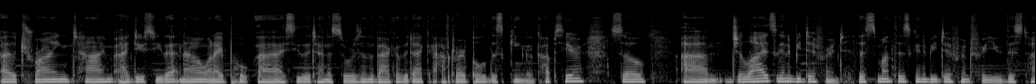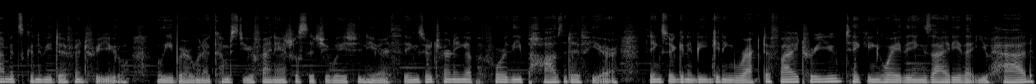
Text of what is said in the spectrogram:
uh, trying time. I do see that now when i pull uh, i see the ten of swords in the back of the deck after i pulled this king of cups here. So um, july is going to be different. This month is going to be different for you. This time it's going to be different for you libra when it comes to your financial situation here. Things are turning up for the positive here. Things are going to be getting rectified for you taking away the anxiety that you had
